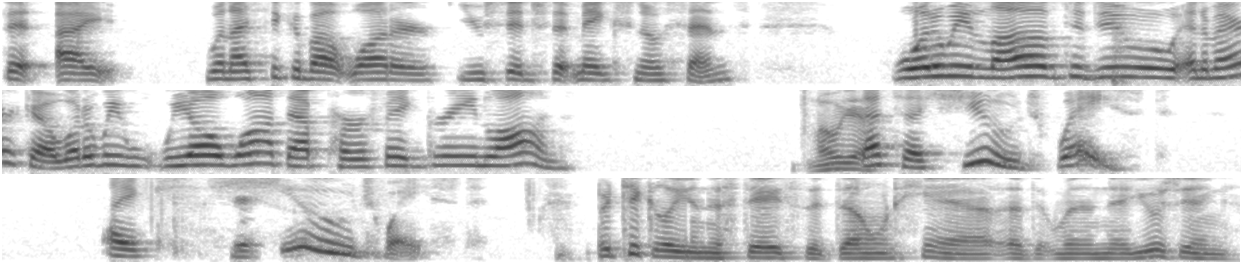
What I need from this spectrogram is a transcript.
that I, when I think about water usage that makes no sense, what do we love to do in America? What do we, we all want that perfect green lawn. Oh yeah. That's a huge waste. Like yeah. huge waste. Particularly in the states that don't have, uh, when they're using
